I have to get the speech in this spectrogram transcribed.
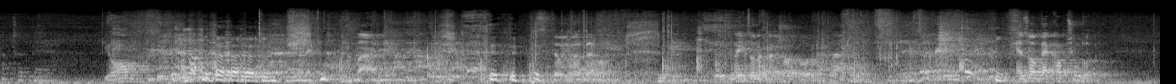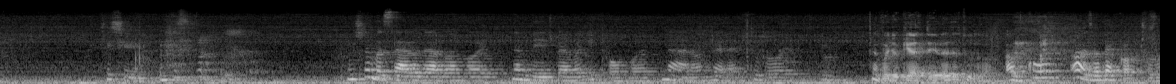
Kapcsold be. Ja. Várj. De hogy már be van. Na itt vannak a csatornák, látod? Ez a bekapcsolod? Kicsi. Most nem a szállodában vagy, nem Bécsben vagy, itthon vagy. Nálam, veled, tudod. Nem vagyok eltéve, de tudom. Akkor az a bekapcsoló,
